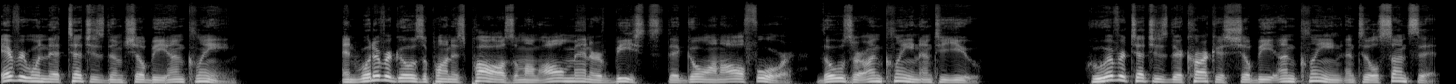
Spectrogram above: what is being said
Everyone that touches them shall be unclean. And whatever goes upon his paws among all manner of beasts that go on all four, those are unclean unto you. Whoever touches their carcass shall be unclean until sunset.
